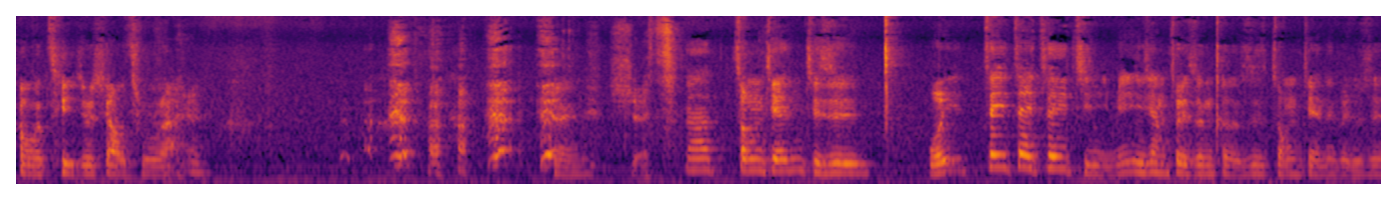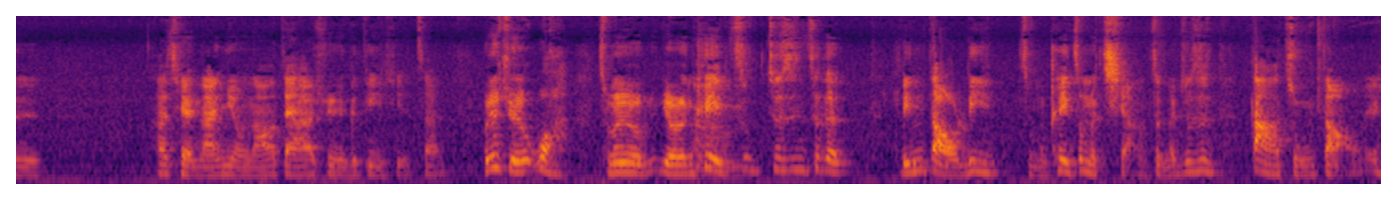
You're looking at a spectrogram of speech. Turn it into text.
我自己就笑出来。对，shit。那中间其实我在在这一集里面印象最深刻的是中间那个，就是她前男友，然后带她去那个地铁站，我就觉得哇，怎么有有人可以做，就是这个。领导力怎么可以这么强？整个就是大主导哎、欸，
